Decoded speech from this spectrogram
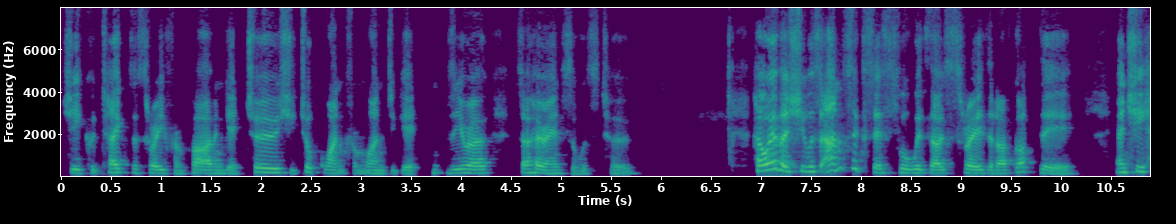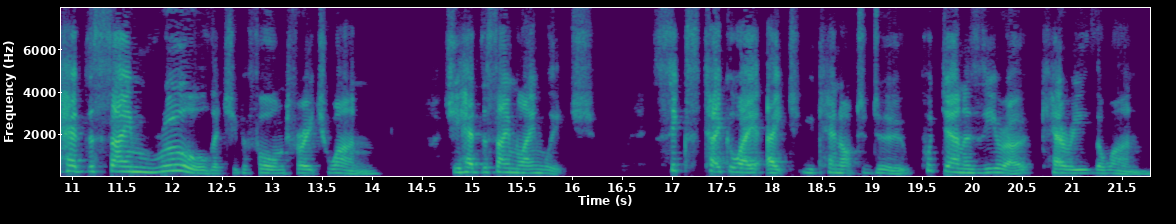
She could take the three from five and get two. She took one from one to get zero. So her answer was two. However, she was unsuccessful with those three that I've got there. And she had the same rule that she performed for each one. She had the same language. Six take away eight you cannot do. Put down a zero, carry the one.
